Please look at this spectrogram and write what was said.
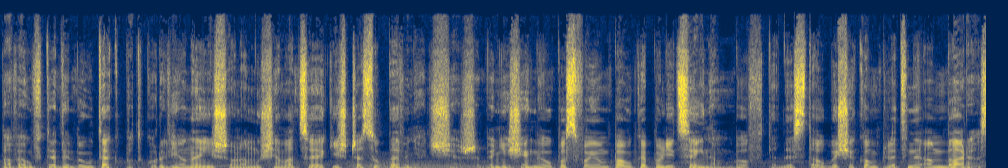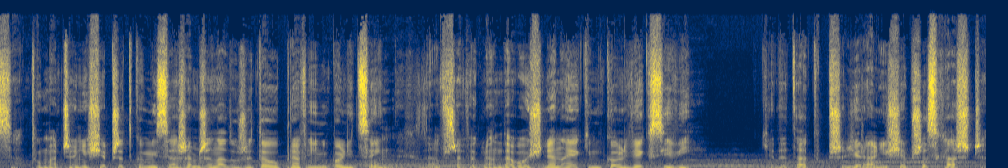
Paweł wtedy był tak podkurwiony, iż Ola musiała co jakiś czas upewniać się, żeby nie sięgał po swoją pałkę policyjną, bo wtedy stałby się kompletny ambaras, a tłumaczenie się przed komisarzem, że nadużyto uprawnień policyjnych, zawsze wyglądało źle na jakimkolwiek CV. Kiedy tak przedzierali się przez chaszcze,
